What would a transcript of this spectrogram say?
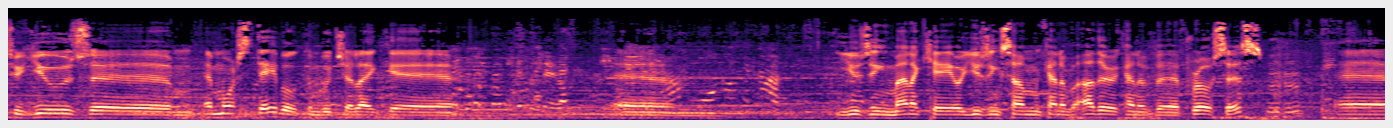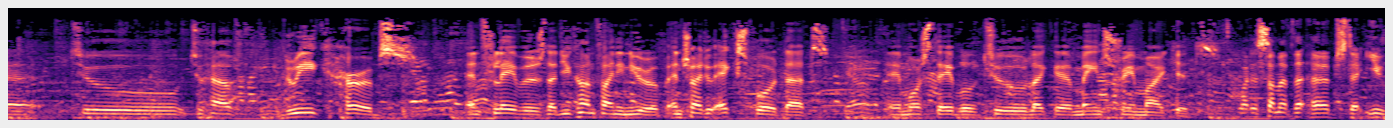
to use um, a more stable kombucha, like uh, um, using manake or using some kind of other kind of uh, process uh, to to have Greek herbs and flavors that you can't find in Europe, and try to export that uh, more stable to like a mainstream market. What are some of the herbs that you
